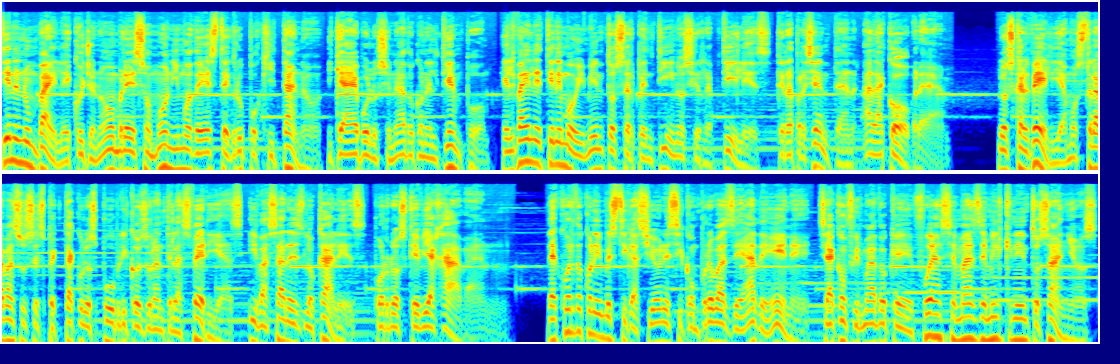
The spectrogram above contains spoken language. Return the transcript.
Tienen un baile cuyo nombre es homónimo de este grupo gitano y que ha evolucionado con el tiempo. El baile tiene movimientos serpentinos y reptiles que representan a la cobra. Los Calvelia mostraban sus espectáculos públicos durante las ferias y bazares locales por los que viajaban. De acuerdo con investigaciones y con pruebas de ADN, se ha confirmado que fue hace más de 1500 años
